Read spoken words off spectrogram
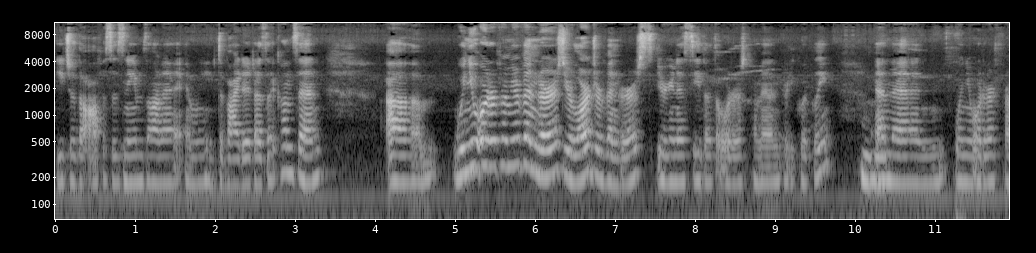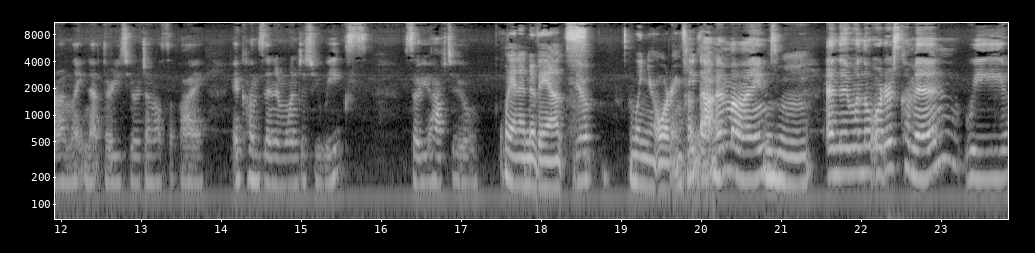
each of the offices' names on it, and we divide it as it comes in. Um, when you order from your vendors, your larger vendors, you're going to see that the orders come in pretty quickly. Mm-hmm. And then when you order from like Net 32 or General Supply, it comes in in one to two weeks. So you have to, Plan in advance. yep, When you're ordering from keep them. that in mind. Mm-hmm. And then when the orders come in, we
